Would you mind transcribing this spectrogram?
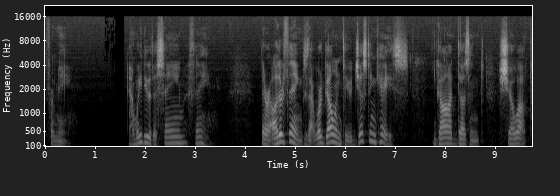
for me. And we do the same thing. There are other things that we're going to just in case God doesn't show up.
